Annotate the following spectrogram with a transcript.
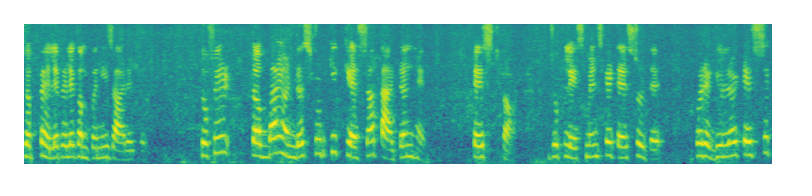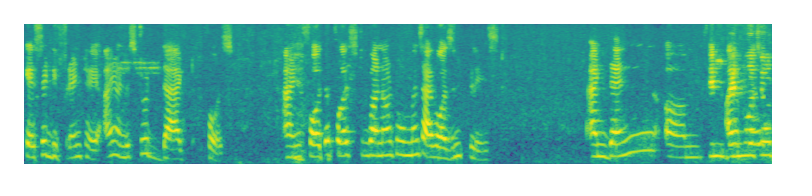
जब पहले पहले कंपनीज़ आ रहे थे। तो फिर तब आई अंडरस्टूड कि कैसा पैटर्न है टेस्ट का जो प्लेसमेंट्स के टेस्ट होते हैं वो रेगुलर टेस्ट से कैसे डिफरेंट है। I understood that first and for the first one और two months I wasn't placed and then And when was your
